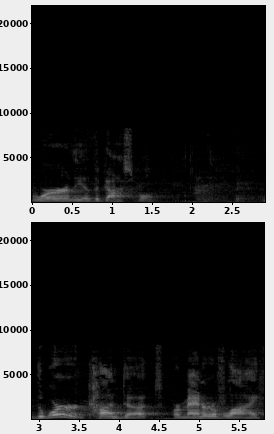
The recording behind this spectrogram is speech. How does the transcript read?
worthy of the gospel. The word conduct or manner of life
